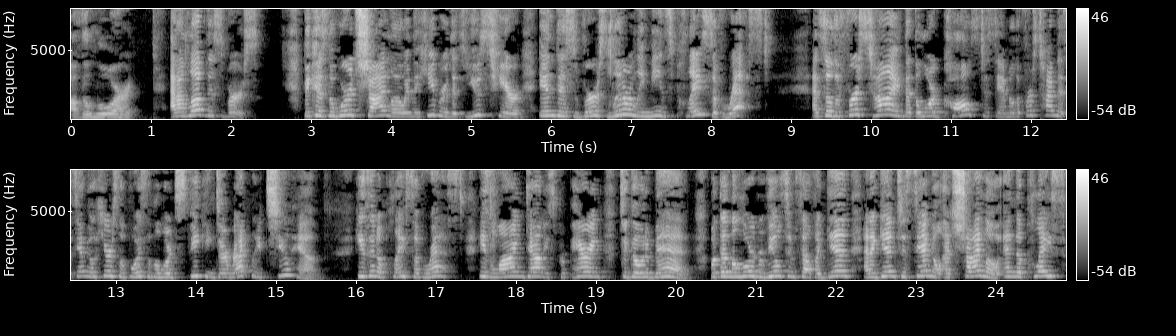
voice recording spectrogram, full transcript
of the Lord. And I love this verse because the word Shiloh in the Hebrew that's used here in this verse literally means place of rest. And so the first time that the Lord calls to Samuel, the first time that Samuel hears the voice of the Lord speaking directly to him, he's in a place of rest. He's lying down. He's preparing to go to bed. But then the Lord reveals himself again and again to Samuel at Shiloh in the place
